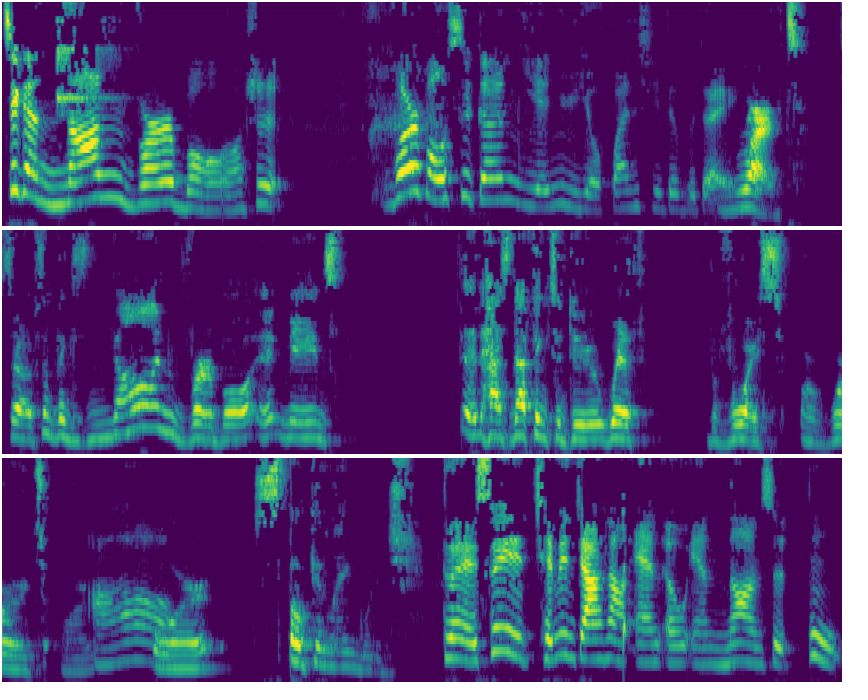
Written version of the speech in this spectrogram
这个 non-verbal 是 verbal 是跟言语有关系，对不对？ Right. So if something's nonverbal, it means it has nothing to do with the voice or words or Oh. or spoken language. 对，所以前面加上 n o n non 是不。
